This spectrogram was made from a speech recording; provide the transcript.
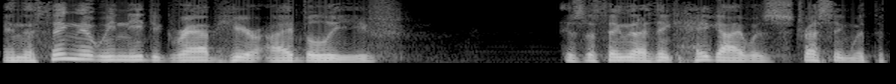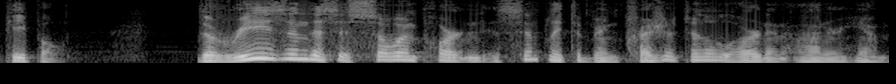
And the thing that we need to grab here, I believe, is the thing that I think Haggai was stressing with the people. The reason this is so important is simply to bring pleasure to the Lord and honor Him.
